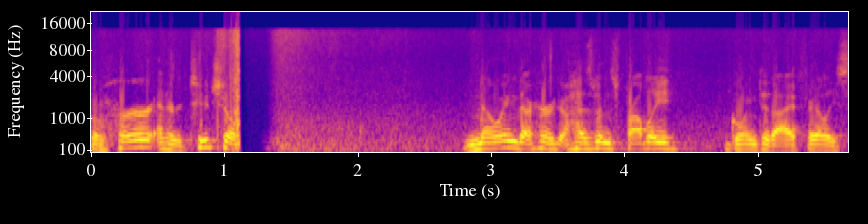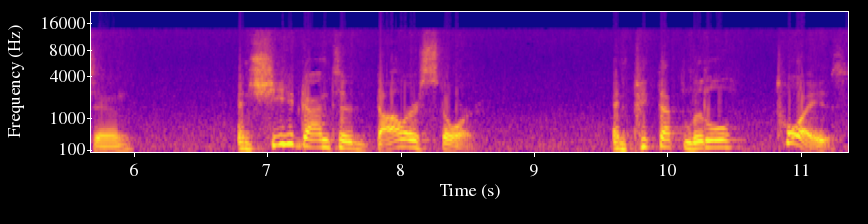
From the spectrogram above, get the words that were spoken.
from her and her two children, knowing that her husband's probably going to die fairly soon and she had gone to dollar store and picked up little toys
